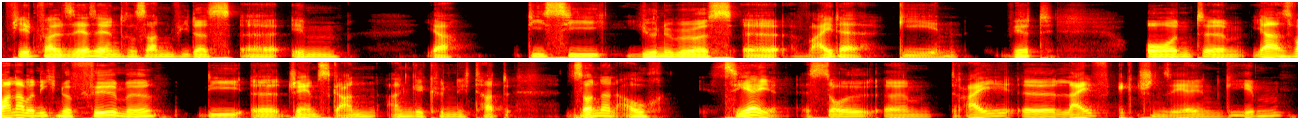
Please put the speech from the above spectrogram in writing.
Auf jeden Fall sehr, sehr interessant, wie das äh, im ja, DC Universe äh, weitergehen wird. Und ähm, ja, es waren aber nicht nur Filme, die äh, James Gunn angekündigt hat, sondern auch Serien. Es soll ähm, drei äh, Live-Action-Serien geben,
